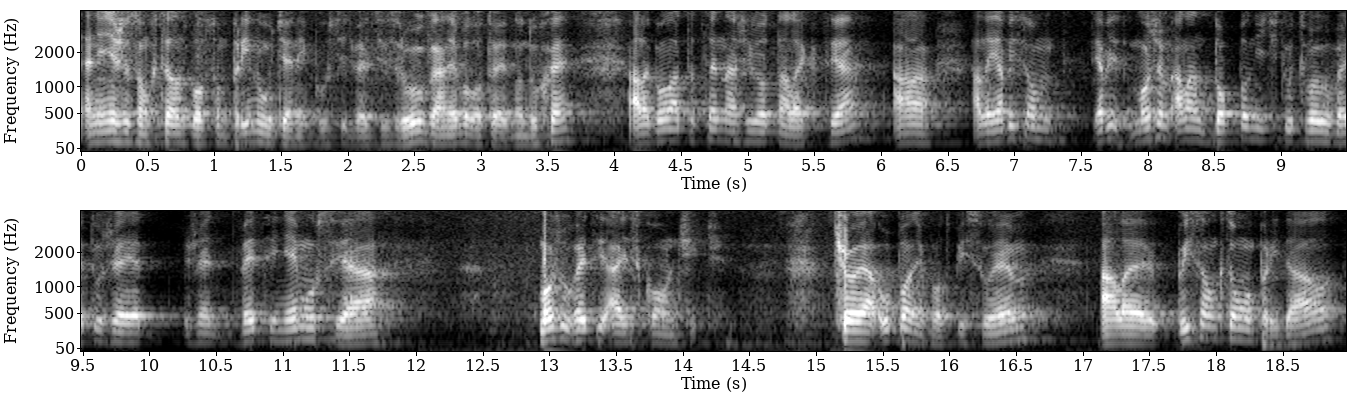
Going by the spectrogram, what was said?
ani nie, že som chcel, bol som prinútený pustiť veci z rúk a nebolo to jednoduché, ale bola to cenná životná lekcia. A, ale ja by som, ja by, môžem ale doplniť tú tvoju vetu, že, že veci nemusia, môžu veci aj skončiť. Čo ja úplne podpisujem, ale by som k tomu pridal,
